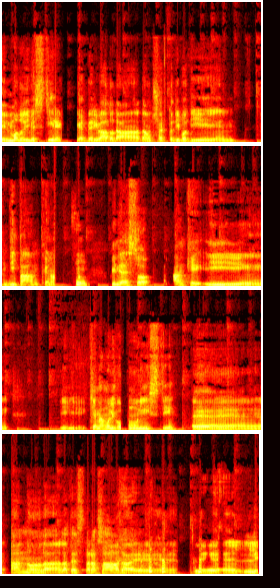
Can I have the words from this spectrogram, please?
il modo di vestire che è derivato da, da un certo tipo di, di punk, no? Sì. Quindi adesso anche i, i, chiamiamoli comunisti, eh, hanno la, la, testa rasata e le, le,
